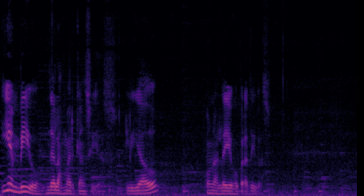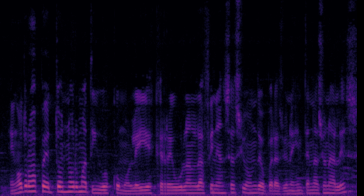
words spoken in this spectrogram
y envío de las mercancías, ligado con las leyes operativas. En otros aspectos normativos, como leyes que regulan la financiación de operaciones internacionales,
